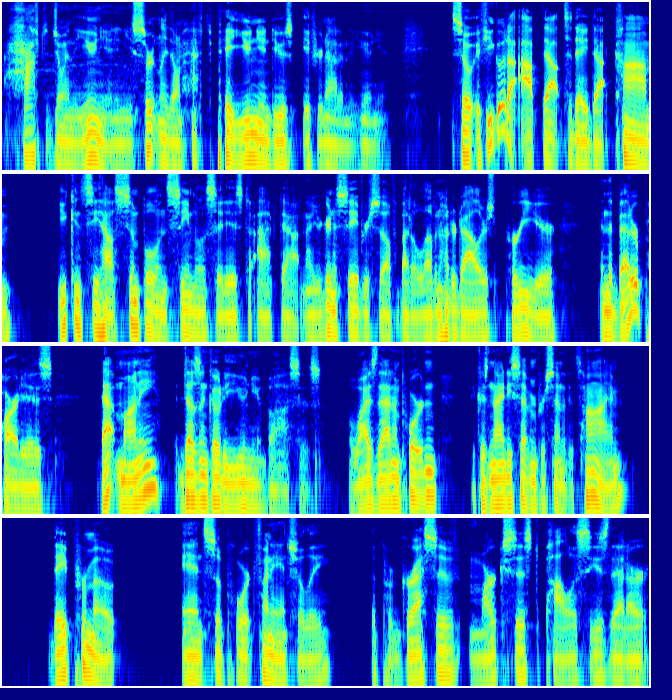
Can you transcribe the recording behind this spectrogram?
have to join the union, and you certainly don't have to pay union dues if you're not in the union. So if you go to optouttoday.com, you can see how simple and seamless it is to opt out. Now, you're going to save yourself about $1,100 per year. And the better part is that money doesn't go to union bosses. Why is that important? Because 97% of the time, they promote and support financially the progressive Marxist policies that are,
